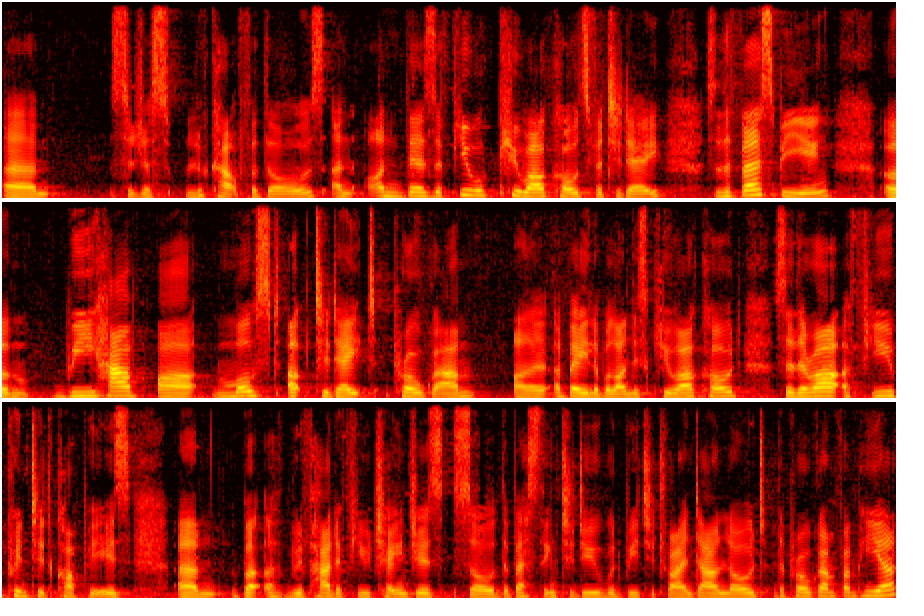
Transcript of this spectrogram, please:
Um, so just look out for those. And on, there's a few QR codes for today. So the first being, um, we have our most up-to-date program uh, available on this QR code. So there are a few printed copies, um, but uh, we've had a few changes. So the best thing to do would be to try and download the program from here.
